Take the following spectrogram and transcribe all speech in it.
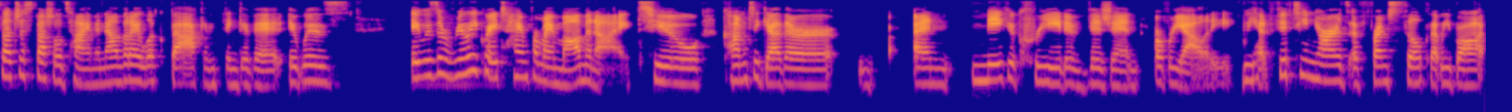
such a special time and now that i look back and think of it it was it was a really great time for my mom and i to come together and make a creative vision a reality. We had 15 yards of French silk that we bought,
